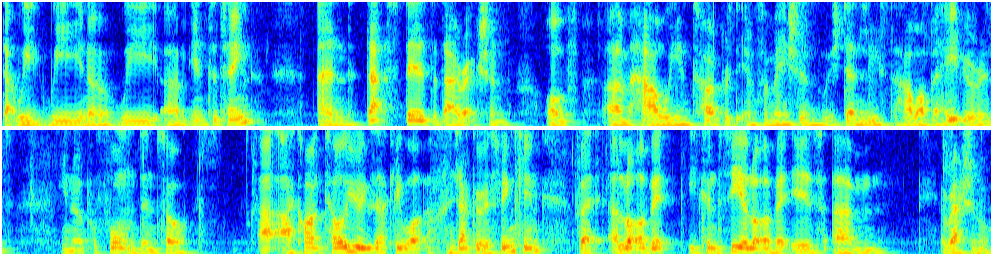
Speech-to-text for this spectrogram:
that we we you know we um, entertain, and that steers the direction of um, how we interpret the information, which then leads to how our behavior is, you know, performed. And so I, I can't tell you exactly what Xhaka is thinking, but a lot of it, you can see a lot of it is um, irrational.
